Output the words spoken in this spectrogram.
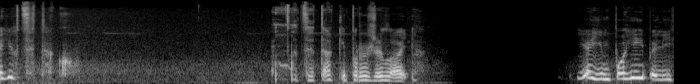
й оце тако. Це так і прожила я. Я їм погибелі,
